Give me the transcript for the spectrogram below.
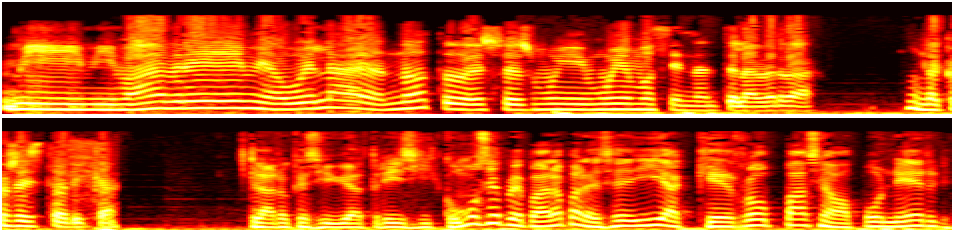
mi, mi madre, mi abuela, no, todo eso es muy, muy emocionante, la verdad. Una cosa histórica. Claro que sí, Beatriz. ¿Y cómo se prepara para ese día? ¿Qué ropa se va a poner?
